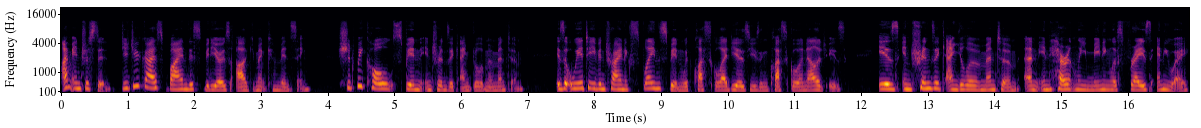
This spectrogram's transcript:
I'm interested. Did you guys find this video's argument convincing? Should we call spin intrinsic angular momentum? Is it weird to even try and explain spin with classical ideas using classical analogies? is intrinsic angular momentum an inherently meaningless phrase anyway?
